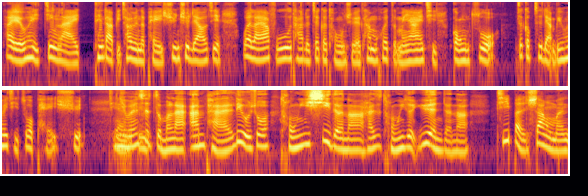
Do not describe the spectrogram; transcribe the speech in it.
他也会进来听打比超员的培训，去了解未来要服务他的这个同学，他们会怎么样一起工作。这个是两边会一起做培训。你们是怎么来安排？例如说同一系的呢，还是同一个院的呢？基本上我们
